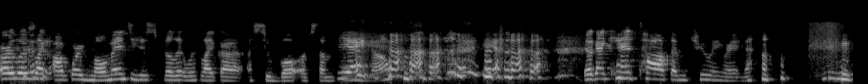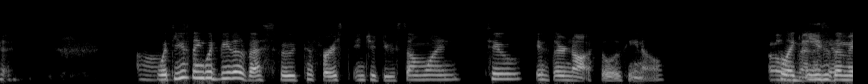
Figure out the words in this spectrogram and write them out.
or there's like awkward moments. You just fill it with like a, a subo of something. yeah, You know, yeah. like I can't talk. I'm chewing right now. um, What do you think would be the best food to first introduce someone to if they're not Filipino? To like Oh, man, ease get- them I-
